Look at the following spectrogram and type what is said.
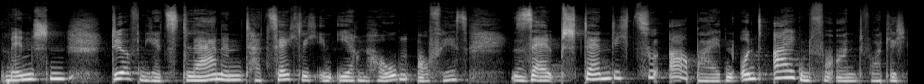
Menschen dürfen jetzt lernen, tatsächlich in ihrem Homeoffice selbstständig zu arbeiten und eigenverantwortlich.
